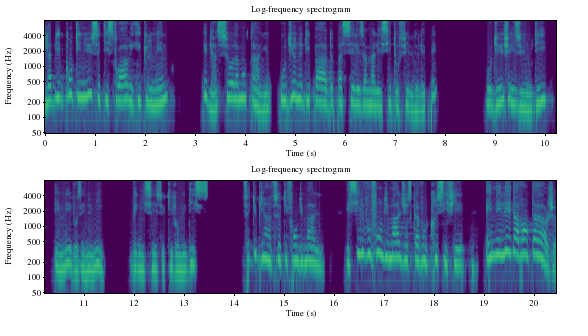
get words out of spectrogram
la Bible continue cette histoire et qui culmine eh bien, sur la montagne, où Dieu ne dit pas de passer les Amalécites au fil de l'épée, où Dieu, Jésus nous dit, aimez vos ennemis, bénissez ceux qui vous médissent, faites du bien à ceux qui font du mal, et s'ils vous font du mal jusqu'à vous crucifier, aimez-les davantage,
